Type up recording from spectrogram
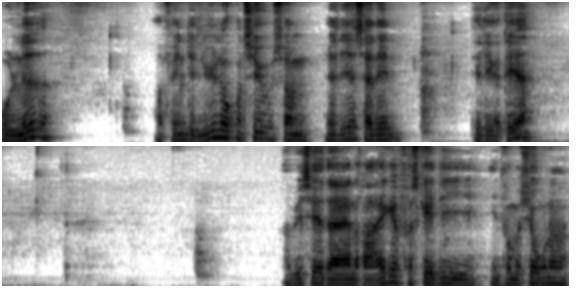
rulle ned og finde det nye lokomotiv, som jeg lige har sat ind. Det ligger der. Og vi ser, at der er en række forskellige informationer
